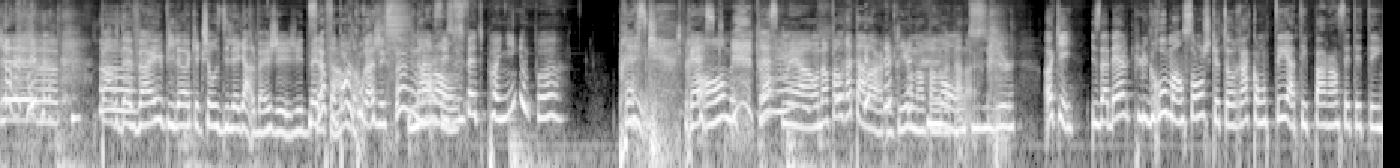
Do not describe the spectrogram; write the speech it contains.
je parle de vin, puis là, quelque chose d'illégal. Ben, j'ai, j'ai 17 Mais là, faut ans, pas donc- encourager ça. Non, non, C'est-tu fait pogner ou pas? presque. presque. Oh, mais presque, mais euh, on en parlera tout à l'heure, OK? On en parlera tout à Mon l'heure. Dieu. OK. Isabelle, plus gros mensonge que t'as raconté à tes parents cet été?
